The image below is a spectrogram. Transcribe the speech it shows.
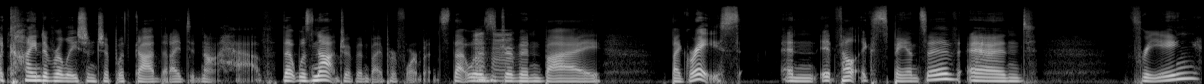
a kind of relationship with God that I did not have, that was not driven by performance, that was mm-hmm. driven by by grace. And it felt expansive and freeing.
